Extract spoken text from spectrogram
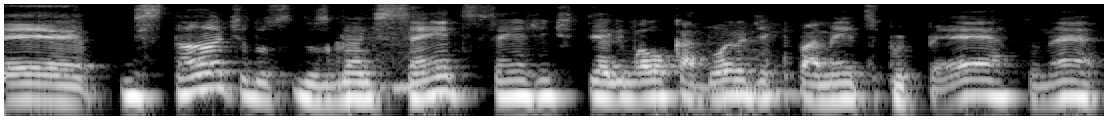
é, distante dos, dos, grandes centros, sem a gente ter ali uma locadora de equipamentos por perto, né?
